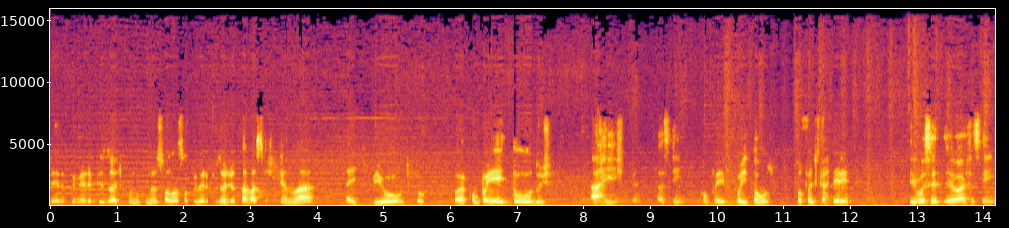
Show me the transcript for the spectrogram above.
desde o primeiro episódio. Quando começou a lançar o primeiro episódio, eu tava assistindo lá na HBO, tipo, acompanhei todos à risca. Assim, acompanhei, foi então, sou fã de carteirinha. E você, eu acho assim,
